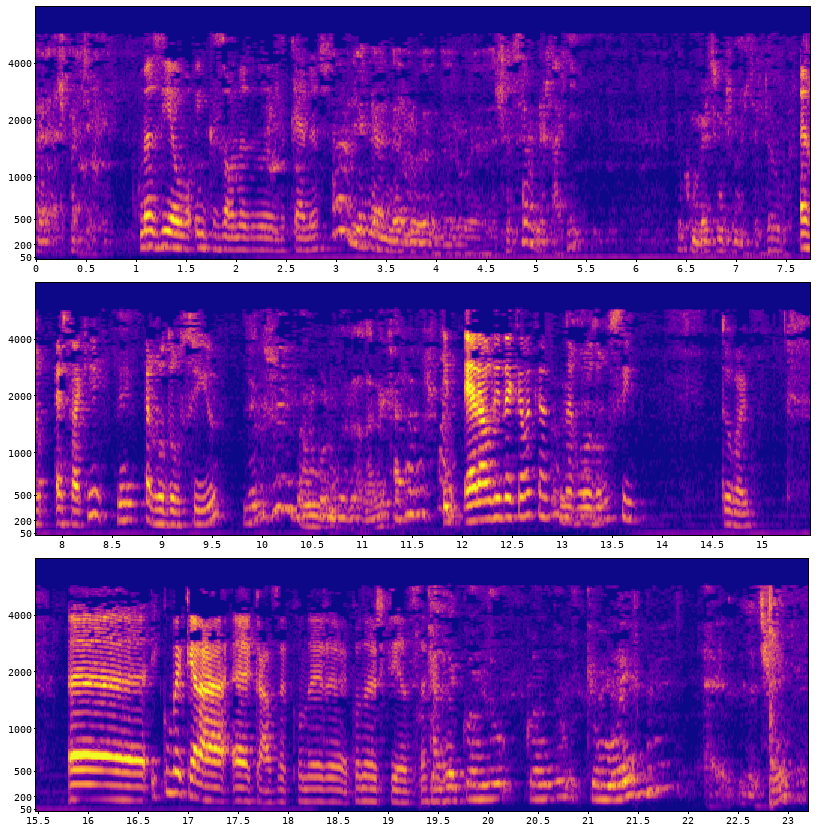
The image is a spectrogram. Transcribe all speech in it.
Era as partes. Mas e eu, em que zona de, de Canas? Ah, ali na, na rua, na rua da Assunção, está aqui. Do comércio nos tentou. A- Esta aqui? Sim. A Rua do Rocio? Eu sei, não, não, não, na casa dos pais. Era ali naquela casa, na Rua do Rocio. Muito bem. Ah, e como é que era a, a casa quando, era, quando eras criança? A casa quando, quando que eu me lembro, da diferença,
